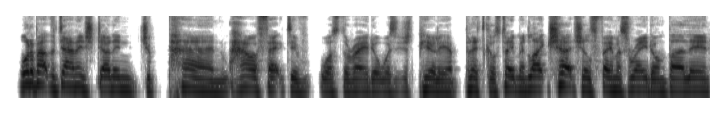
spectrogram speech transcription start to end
What about the damage done in Japan? How effective was the raid, or was it just purely a political statement, like Churchill's famous raid on Berlin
